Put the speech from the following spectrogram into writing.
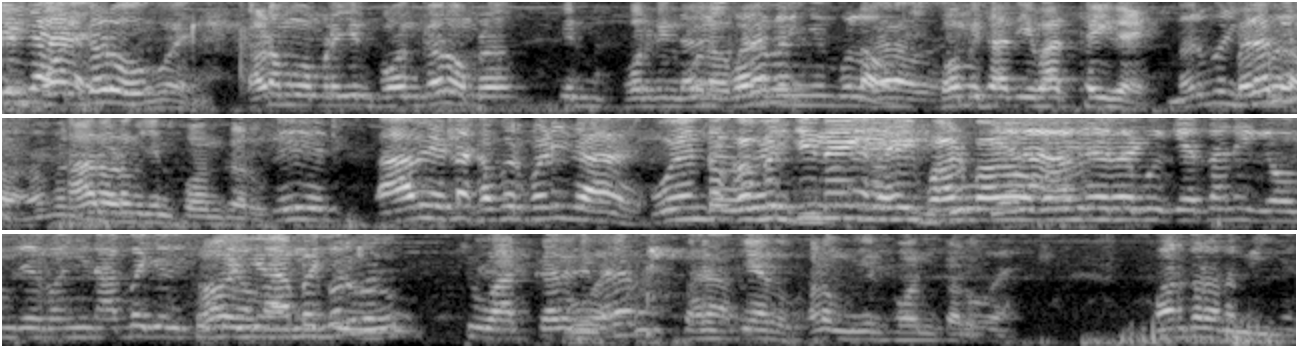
એને ફોન કરો. હોય. હું હમણાં એને ફોન કરો. હમણાં એને ફોન કરીને બોલાવો. બરાબર એને બોલાવો. કોમી સાથે વાત થઈ જાય. બરાબર બરાબર? હા હળો હું એને ફોન કરું. એ આવે એટલે ખબર પડી જાય. કોઈ એને તો ખબર જ નહીં કે ફાડ પાડો. કોઈ કહેતા નહીં કે આમ છે, કોઈને આ બાજુ આ બાજુ શું વાત કરે છે બરાબર. ક્યાં કહેજો. હળો હું ફોન કરો. ફોન કરો તમે એને.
